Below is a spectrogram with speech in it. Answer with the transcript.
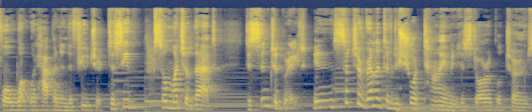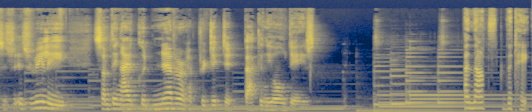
for what would happen in the future. To see so much of that disintegrate in such a relatively short time in historical terms is, is really something I could never have predicted back in the old days. And that's the take.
